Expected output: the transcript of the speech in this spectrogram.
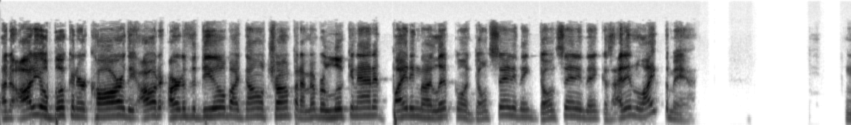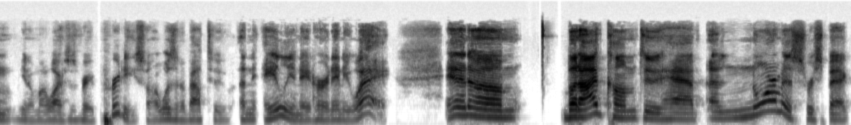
an audio book in her car, The Art of the Deal by Donald Trump. And I remember looking at it, biting my lip, going, don't say anything, don't say anything, because I didn't like the man. Mm, you know, my wife was very pretty, so I wasn't about to alienate her in any way. And, um, but I've come to have enormous respect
